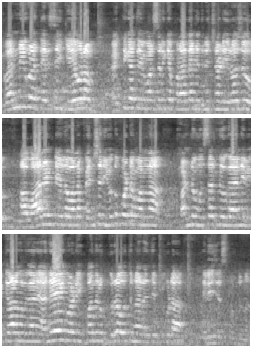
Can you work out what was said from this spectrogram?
ఇవన్నీ కూడా తెలిసి కేవలం వ్యక్తిగత విమర్శలకే ప్రాధాన్యత ఇచ్చినాడు. ఈ రోజు ఆ వాలంటీర్ల వల్ల పెన్షన్ ఇవ్వకపోవడం వలన పండు ముసళ్ళు కానీ వికలాంగులు కానీ అనేక ఇబ్బందులకు గురవుతున్నారని చెప్పి కూడా తెలియజేసుకుంటున్నాను.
